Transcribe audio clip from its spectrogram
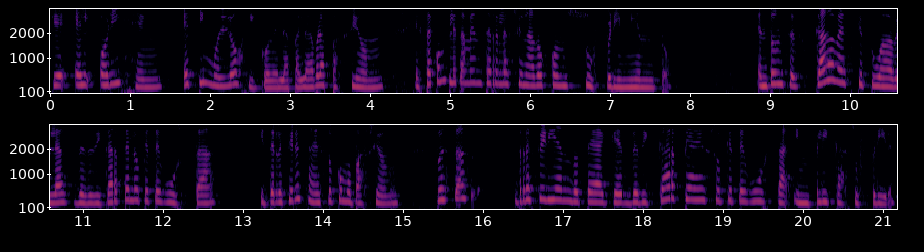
que el origen etimológico de la palabra pasión está completamente relacionado con sufrimiento. Entonces, cada vez que tú hablas de dedicarte a lo que te gusta y te refieres a eso como pasión, tú estás refiriéndote a que dedicarte a eso que te gusta implica sufrir.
